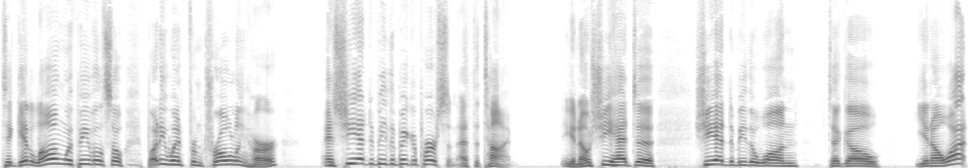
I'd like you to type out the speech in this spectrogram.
to get along with people? So Buddy went from trolling her, and she had to be the bigger person at the time. You know, she had to she had to be the one to go. You know what?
